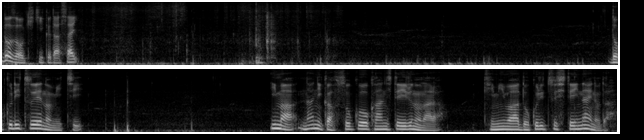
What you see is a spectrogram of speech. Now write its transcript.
どうぞお聞きください。独立への道。今何か不足を感じているのなら君は独立していないのだ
